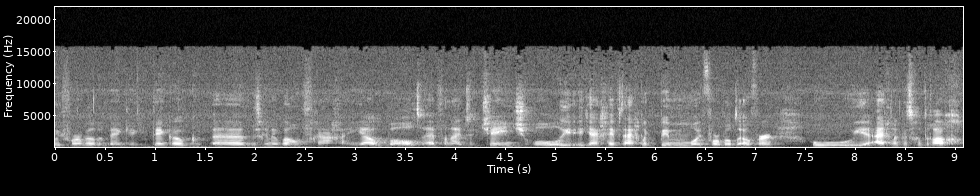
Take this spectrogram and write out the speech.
Goede voorbeelden denk ik. Ik denk ook eh, misschien ook wel een vraag aan jou, Balt, hè, vanuit de change rol. J- Jij geeft eigenlijk Pim een mooi voorbeeld over hoe je eigenlijk het gedrag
